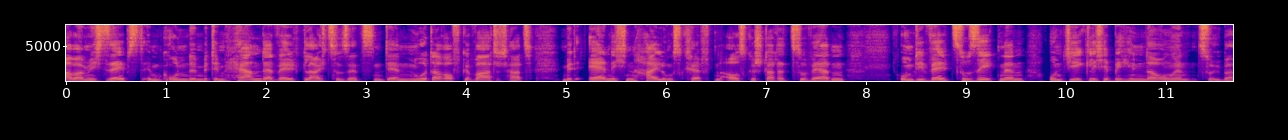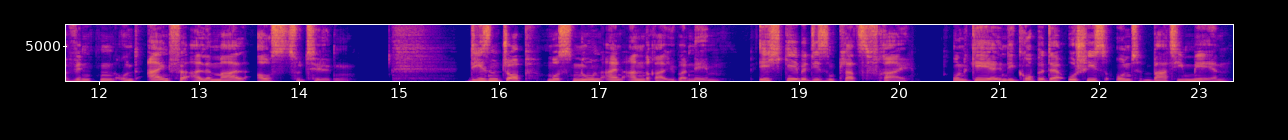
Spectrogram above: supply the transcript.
aber mich selbst im Grunde mit dem Herrn der Welt gleichzusetzen, der nur darauf gewartet hat, mit ähnlichen Heilungskräften ausgestattet zu werden, um die Welt zu segnen und jegliche Behinderungen zu überwinden und ein für allemal auszutilgen. Diesen Job muss nun ein anderer übernehmen. Ich gebe diesen Platz frei und gehe in die Gruppe der Uschis und Bartimäen.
